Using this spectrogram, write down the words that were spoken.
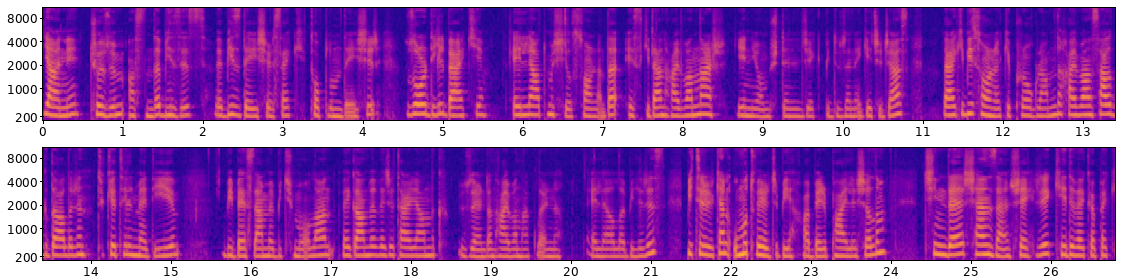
Yani çözüm aslında biziz ve biz değişirsek toplum değişir. Zor değil belki 50-60 yıl sonra da eskiden hayvanlar yeniyormuş denilecek bir düzene geçeceğiz. Belki bir sonraki programda hayvansal gıdaların tüketilmediği bir beslenme biçimi olan vegan ve vejeteryanlık üzerinden hayvan haklarını ele alabiliriz. Bitirirken umut verici bir haberi paylaşalım. Çin'de Shenzhen şehri kedi ve köpek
